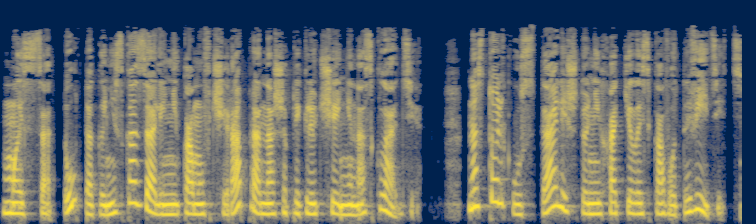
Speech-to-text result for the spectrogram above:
Мы с Сату так и не сказали никому вчера про наше приключение на складе. Настолько устали, что не хотелось кого-то видеть.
